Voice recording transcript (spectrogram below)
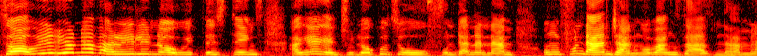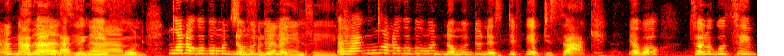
so you, never really know with these things. Angeke nje lokhu uthi ufundana nami. Ungifunda kanjani ngoba ngizazi nami? Nami angaze nami. ngiyifunde ngcono kuba umuntu nomuntu ngendlela. ehe ngcono kuba umuntu nomuntu unesitifiketi sakhe. Yabo? Thola ukuthi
